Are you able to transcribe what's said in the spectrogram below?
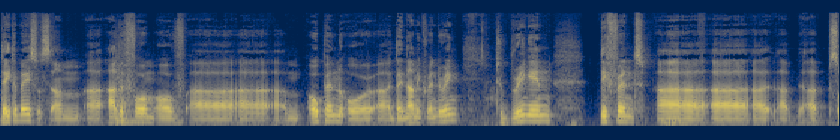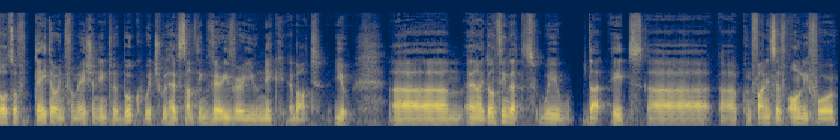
database or some uh, other form of uh, um, open or dynamic rendering to bring in different uh, uh, uh, sorts of data or information into a book, which will have something very, very unique about you. Um, and I don't think that we that it confines itself only for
